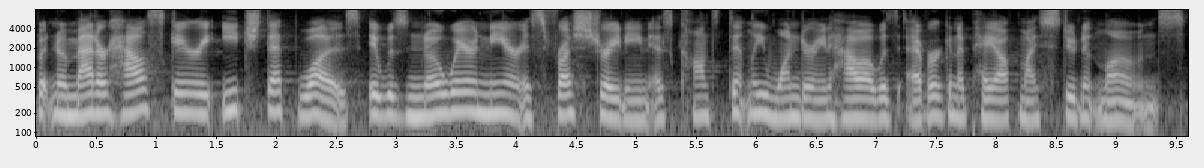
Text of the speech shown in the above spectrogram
but no matter how scary each step was it was nowhere near as frustrating as constantly wondering how I was ever going to pay off my student loans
